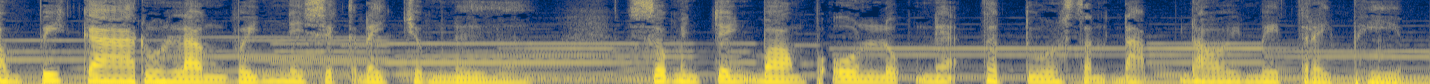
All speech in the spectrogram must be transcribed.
អំពីការរស់ឡើងវិញនៃសេចក្តីជំនឿសូមអញ្ជើញបងប្អូនលោកអ្នកទទួលសន្តាប់ដោយមេត្រីភាព។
